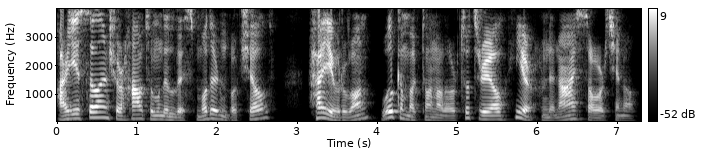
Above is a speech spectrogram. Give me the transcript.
Are you still unsure how to model this modern bookshelf? Hi everyone, welcome back to another tutorial here on the Nice Tower channel.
